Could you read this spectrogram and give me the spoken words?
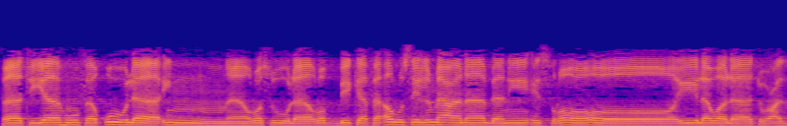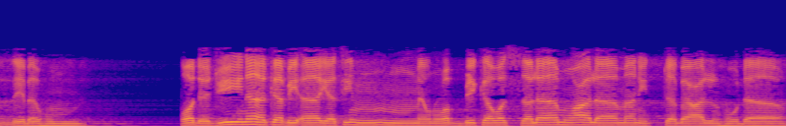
فاتياه فقولا إنا رسولا ربك فأرسل معنا بني إسرائيل ولا تعذبهم قد جيناك بآية من ربك والسلام على من اتبع الهدى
